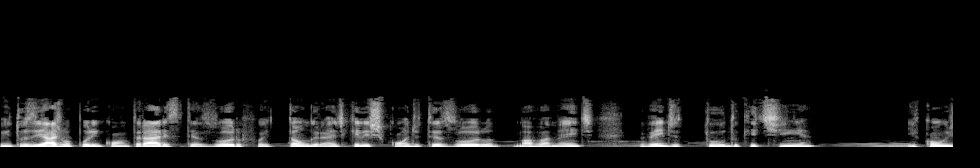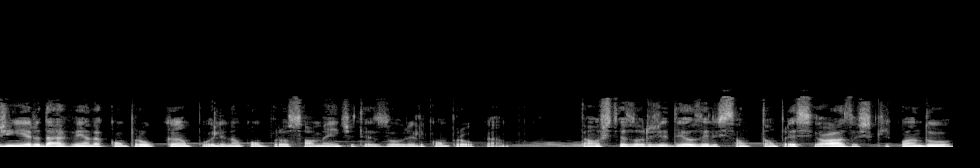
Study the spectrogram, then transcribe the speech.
O entusiasmo por encontrar esse tesouro foi tão grande que ele esconde o tesouro novamente, vende tudo que tinha e com o dinheiro da venda comprou o campo. Ele não comprou somente o tesouro, ele comprou o campo. Então os tesouros de Deus, eles são tão preciosos que quando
